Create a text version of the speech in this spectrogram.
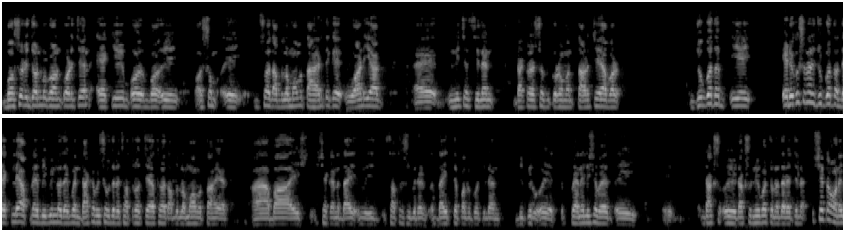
বছরে জন্মগ্রহণ করেছেন, একই সৈয়দ আব্দুল্লাহ মোহাম্মদ তাহের থেকে ওয়ান ইয়ার নিচে ছিলেন। ডাক্তার শফিকুর রহমান তার চেয়ে আবার যোগ্যতা এই এডুকেশনের যোগ্যতা দেখলে আপনি বিভিন্ন দেখবেন ঢাকা বিশ্ববিদ্যালয়ের ছাত্র হচ্ছে সৈয়দ আব্দুল্লাহ মোহাম্মদ তাহের বা সেখানে ছাত্র শিবিরের দায়িত্ব পালন করেছিলেন বিপির প্যানেল হিসেবে এই ডাকসু নির্বাচনে দাঁড়িয়েছিলেন, সেটা অনেক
